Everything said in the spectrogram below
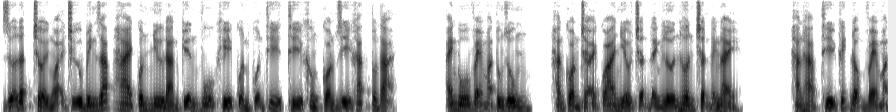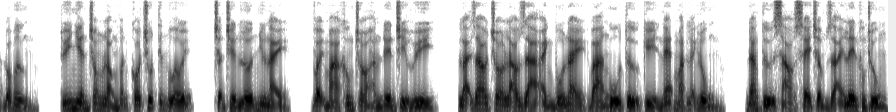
giữa đất trời ngoại trừ binh giáp hai quân như đàn kiến vũ khí quần quận thì thì không còn gì khác tồn tại. Anh bố vẻ mặt tung dung, hắn còn trải qua nhiều trận đánh lớn hơn trận đánh này. Hàn hạp thì kích động vẻ mặt đỏ bừng, tuy nhiên trong lòng vẫn có chút tiếc nuối, trận chiến lớn như này, vậy mà không cho hắn đến chỉ huy, lại giao cho lão già anh bố này, ba ngu tử kỳ nét mặt lạnh lùng, đang từ xào xe chậm rãi lên không trung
